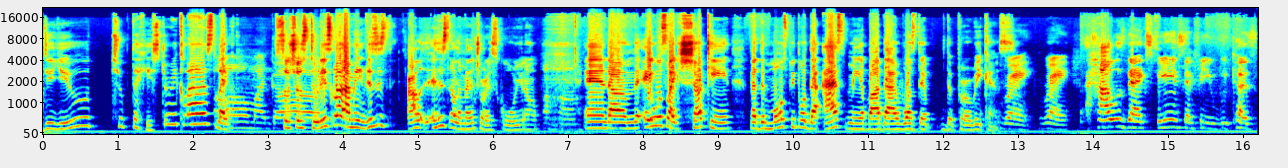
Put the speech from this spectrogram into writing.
"Do you took the history class, like oh my god. social studies class? I mean, this is this is elementary school, you know." Uh-huh. And um, it was like shocking that the most people that asked me about that was the the Puerto Ricans. Right, right. How was that experience then for you? Because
